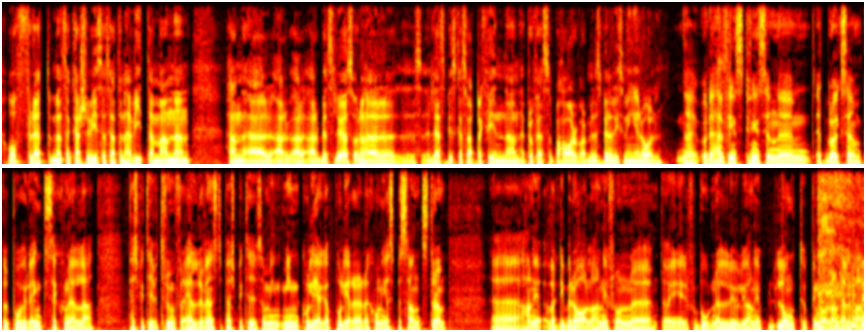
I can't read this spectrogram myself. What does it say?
offret. Men sen kanske det visar sig att den här vita mannen han är ar, ar, arbetslös och den här eh, lesbiska svarta kvinnan är professor på Harvard. Men det spelar liksom ingen roll. Nej, och det här finns, det finns en, eh, ett bra exempel på hur det intersektionella perspektivet trumfar äldre vänsterperspektiv som min, min kollega på ledarredaktionen Jesper Sandström. Eh, han har varit liberal och han är från, uh, från Boden eller Luleå. Han är långt upp i Norrland i alla fall.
